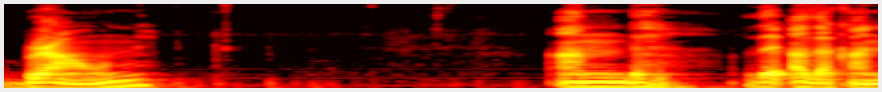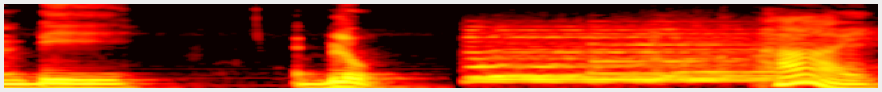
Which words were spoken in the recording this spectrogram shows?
brown, and the other can be blue. Hi,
